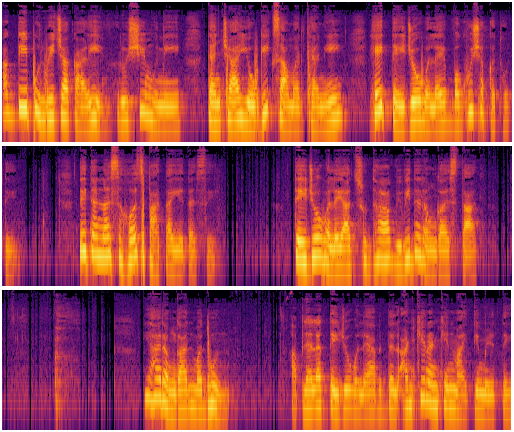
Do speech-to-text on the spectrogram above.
अगदी पूर्वीच्या काळी ऋषी मुनी त्यांच्या योगिक सामर्थ्याने हे तेजोवलय बघू शकत होते. ते त्यांना सहज पाहता येत असे. तेजोवलयात सुद्धा विविध रंग असतात. ह्या रंगांमधून आपल्याला तेजोवलयाबद्दल आणखीन आणखीन माहिती मिळते.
